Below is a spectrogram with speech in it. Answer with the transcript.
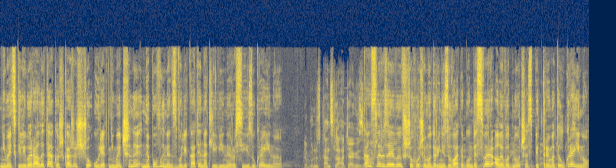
Німецькі ліберали також кажуть, що уряд Німеччини не повинен зволікати на тлі війни Росії з Україною. Канцлер заявив, що хоче модернізувати Бундесвер, але водночас підтримати Україну.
